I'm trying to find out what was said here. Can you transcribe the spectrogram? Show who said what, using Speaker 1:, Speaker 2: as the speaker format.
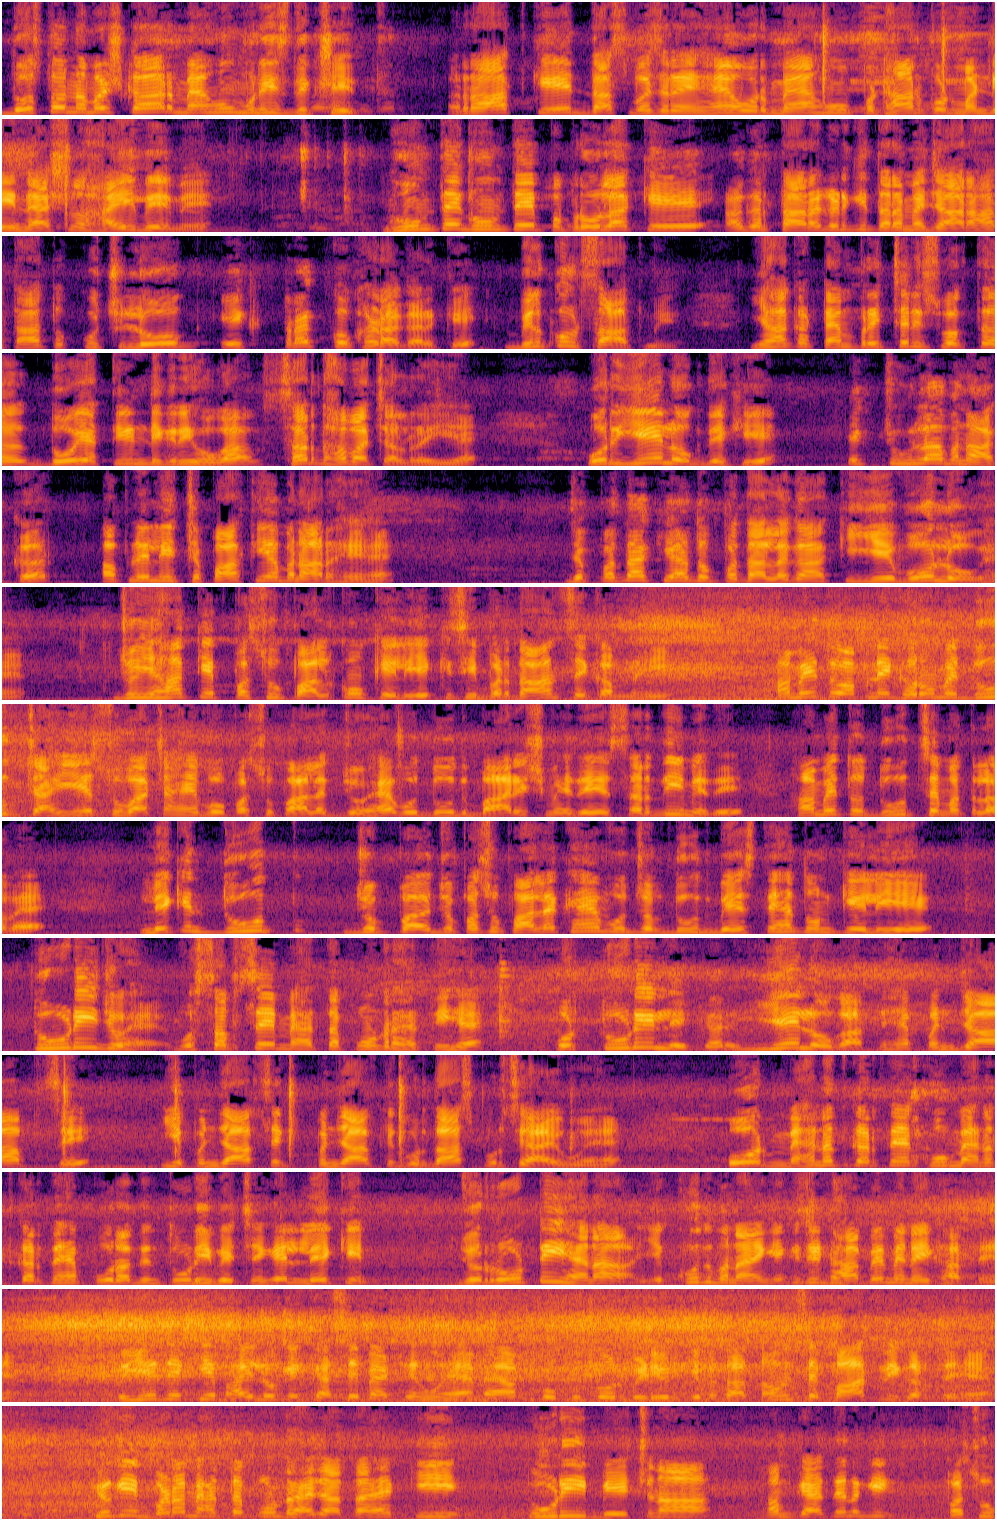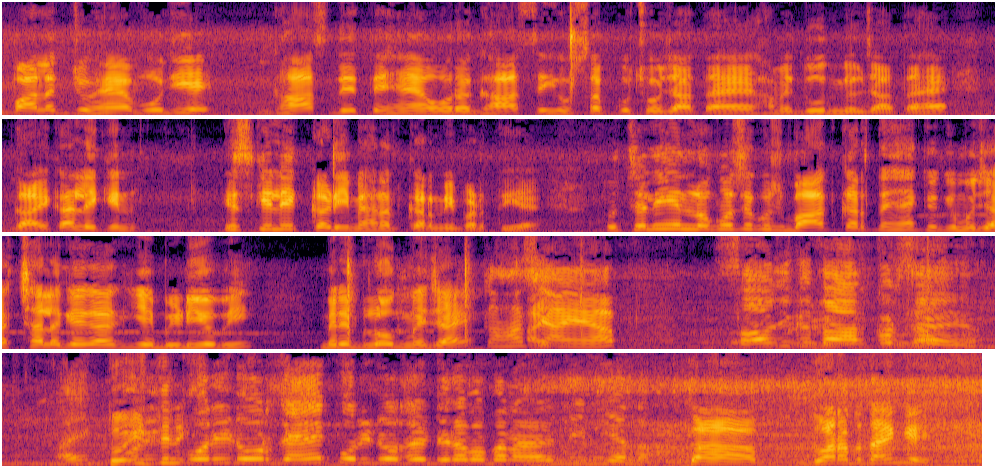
Speaker 1: दोस्तों, नमस्कार, मैं हूँ मुनीष दीक्षित। रात के 10 बज रहे हैं और मैं हूँ पठानकोट मंडी नेशनल हाईवे में। घूमते घूमते पपरोला के अगर तारागढ़ की तरह मैं जा रहा था तो कुछ लोग एक ट्रक को खड़ा करके बिल्कुल साथ में, यहाँ का टेम्परेचर इस वक्त दो या तीन डिग्री होगा, सर्द हवा चल रही है। और ये लोग देखिए, एक चूल्हा बनाकर अपने लिए चपातियाँ बना रहे हैं। जब पता किया तो पता लगा कि ये वो लोग हैं, जो यहाँ के पशुपालकों के लिए किसी वरदान से कम नहीं हमें तो अपने घरों में दूध चाहिए सुबह चाहे वो पशुपालक जो है वो दूध बारिश में दे सर्दी में दे हमें तो दूध से मतलब है। लेकिन दूध जो प, जो पशुपालक हैं वो जब दूध बेचते हैं तो उनके लिए तूड़ी जो है वो सबसे महत्वपूर्ण रहती है। और तूड़ी लेकर ये लोग आते हैं पंजाब से ये पंजाब से पंजाब के गुरदासपुर से आए हुए हैं। और मेहनत करते हैं खूब मेहनत करते हैं पूरा दिन तूड़ी बेचेंगे। लेकिन जो रोटी है ना ये खुद बनाएँगे किसी ढाबे में नहीं खाते हैं। तो ये देखिए भाई लोग कैसे बैठे हुए हैं। मैं आपको कुछ और वीडियो इनकी बताता हूँ। इससे बात भी करते हैं क्योंकि बड़ा महत्वपूर्ण रह जाता है कि तूड़ी बेचना हम कहते हैं ना कि पशुपालक जो है वो ये घास देते हैं और घास से ही सब कुछ हो जाता है हमें दूध मिल जाता है गाय का लेकिन इसके लिए कड़ी मेहनत करनी पड़ती है। तो चलिए इन लोगों से कुछ बात करते हैं क्योंकि मुझे अच्छा लगेगा कि ये वीडियो भी मेरे ब्लॉग में जाए। कहाँ से आए हैं आप?
Speaker 2: साहब गुरदासपुर से आए
Speaker 1: तो इतनी-
Speaker 2: कॉरिडोर से हैं कॉरिडोर से डेरा बाबा नानक बीबीएन
Speaker 1: का- दोबारा बताएँगे?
